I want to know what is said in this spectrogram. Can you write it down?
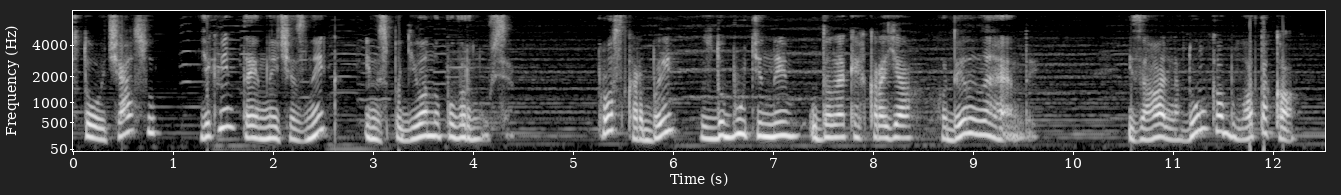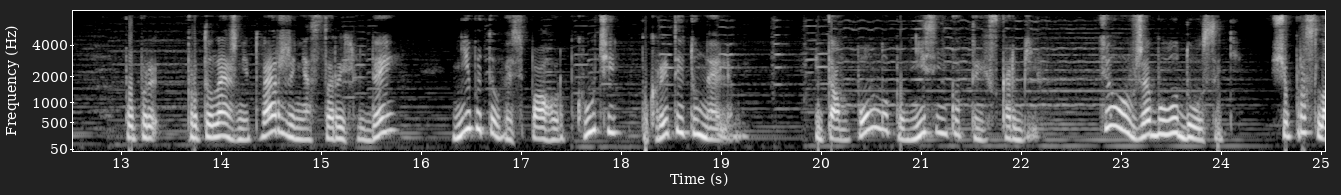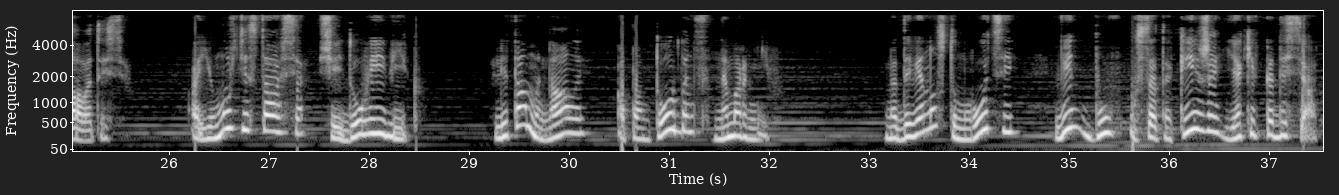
З того часу, як він таємниче зник і несподівано повернувся. Про скарби, здобуті ним у далеких краях, ходили легенди. І загальна думка була така: попри протилежні твердження старих людей, нібито весь пагорб кручі покритий тунелями, і там повно повнісінько тих скарбів. Цього вже було досить, щоб прославитися, а йому ж дістався ще й довгий вік. Літа минали, а пан Торбенс не марнів. На 90-му році він був усе такий же, як і в 50.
